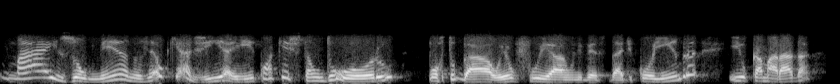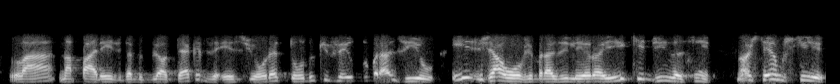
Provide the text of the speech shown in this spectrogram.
Mais ou menos é o que havia aí com a questão do ouro Portugal. Eu fui à Universidade de Coimbra e o camarada lá na parede da biblioteca dizer esse ouro é todo que veio do Brasil. E já houve brasileiro aí que diz assim, nós temos que,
